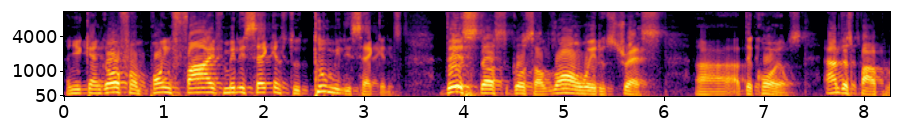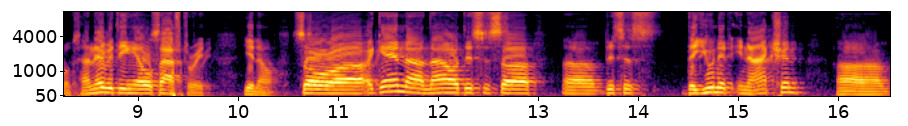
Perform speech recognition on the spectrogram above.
And you can go from 0.5 milliseconds to 2 milliseconds. This does, goes a long way to stress uh, the coils and the spark plugs and everything else after it. You know. So uh, again, uh, now this is uh, uh, this is the unit in action. Uh,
